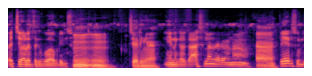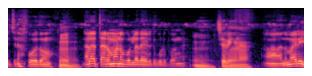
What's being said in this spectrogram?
வச்சு வளர்த்துக்கு போ அப்படின்னு சொல்லி ம் ம். சரிங்கண்ணா எனக்கு காசுலாம் தர வேணாம் பேர் சொல்லிச்சுன்னா போதும். நல்லா தரமான பொருளை தான் எடுத்து கொடுப்பாங்க. சரிங்கண்ணா. அந்த மாதிரி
